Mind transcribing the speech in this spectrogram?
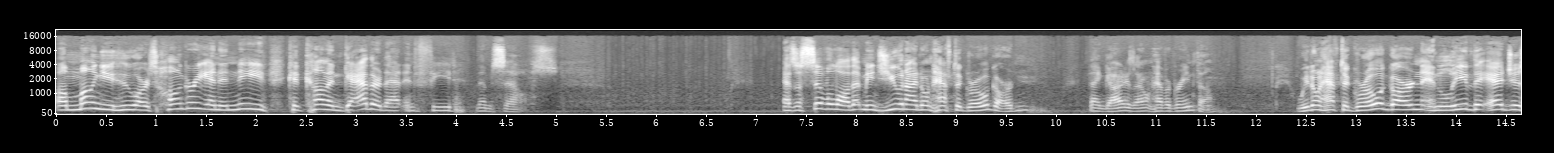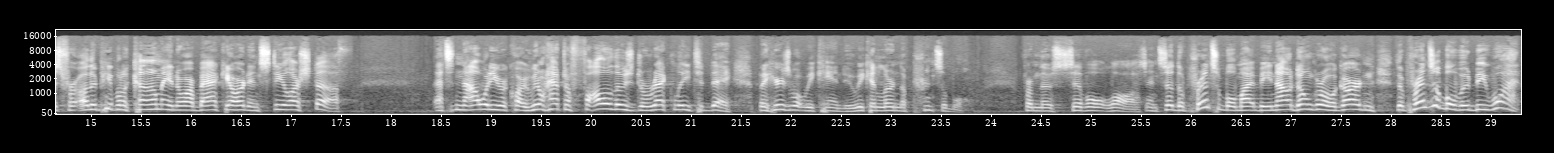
among you who are hungry and in need could come and gather that and feed themselves. As a civil law, that means you and I don't have to grow a garden. Thank God, because I don't have a green thumb. We don't have to grow a garden and leave the edges for other people to come into our backyard and steal our stuff. That's not what he requires. We don't have to follow those directly today. But here's what we can do we can learn the principle from those civil laws. And so the principle might be now don't grow a garden. The principle would be what?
